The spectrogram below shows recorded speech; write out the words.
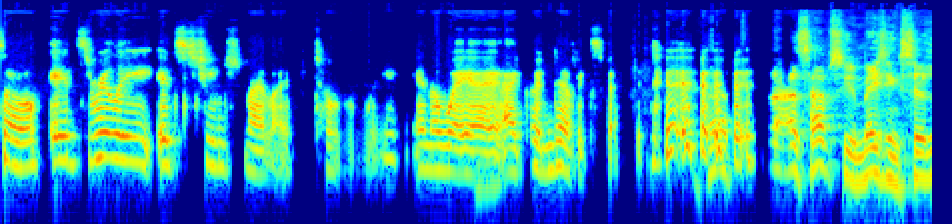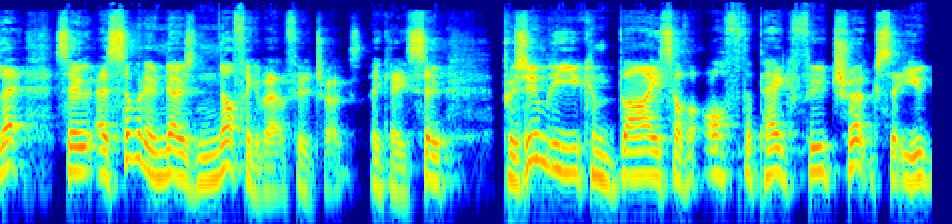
So it's really it's changed my life totally in a way I, I couldn't have expected. that's, that's absolutely amazing. So let so as someone who knows nothing about food trucks, okay, so presumably you can buy sort of off the peg food trucks that you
